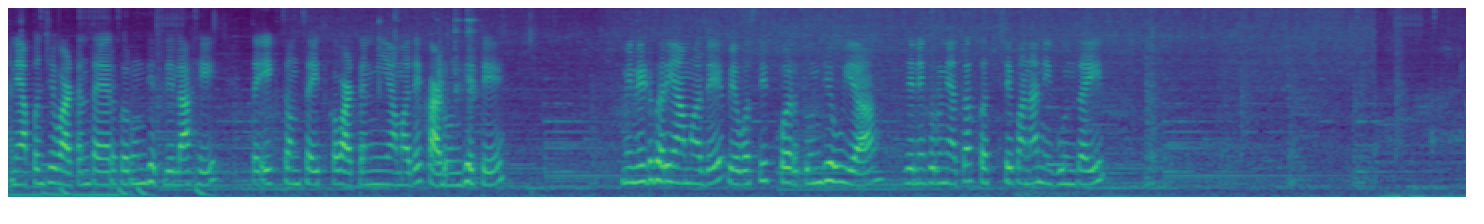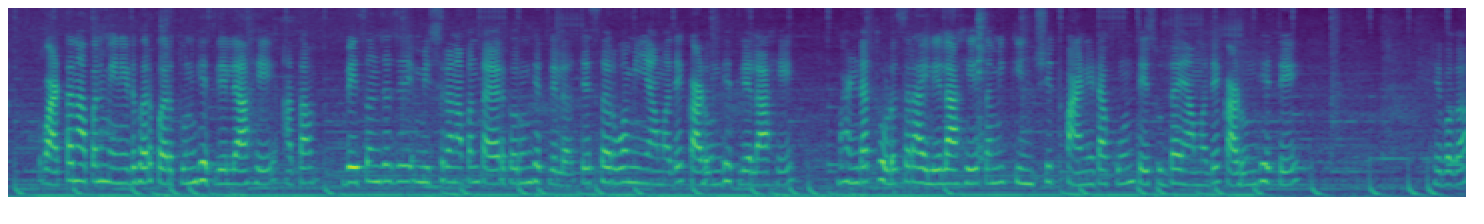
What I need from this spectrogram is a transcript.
आणि आपण जे वाटण तयार करून घेतलेलं आहे तर एक चमचा इतकं वाटण मी यामध्ये काढून घेते. मिनिटभर यामध्ये व्यवस्थित परतून घेऊया जेणेकरून याचा कच्चेपणा निघून जाईल. वाटण आपण मिनिटभर परतून घेतलेले आहे. आता बेसनचं जे मिश्रण आपण तयार करून घेतलेलं ते सर्व मी यामध्ये काढून घेतलेलं आहे. भांड्यात थोडंसं राहिलेलं आहे तर मी किंचित पाणी टाकून ते सुद्धा यामध्ये काढून घेते. हे बघा.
